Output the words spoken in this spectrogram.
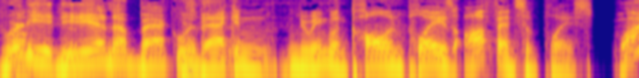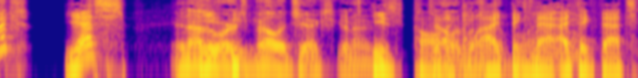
where did he, did he end up back He's with? back in New England calling plays, offensive plays. What? Yes, In other He- words, he- Belichick's going to. he's Tell calling. him what I think. Matt. I think that's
